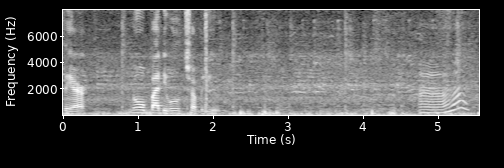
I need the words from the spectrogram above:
there. Nobody will trouble you. Mm -hmm.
